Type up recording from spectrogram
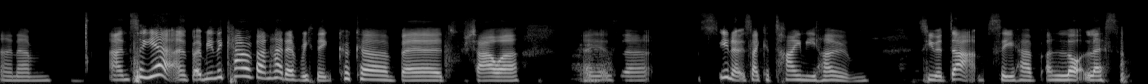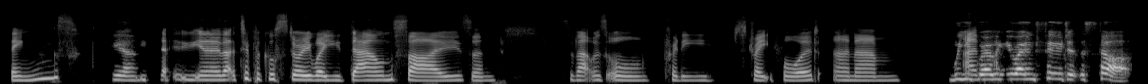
and um, and so yeah. I mean, the caravan had everything: cooker, bed, shower. It's a, you know, it's like a tiny home, so you adapt. So you have a lot less things. Yeah. You, you know that typical story where you downsize and so that was all pretty straightforward and um were you and growing your own food at the start?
